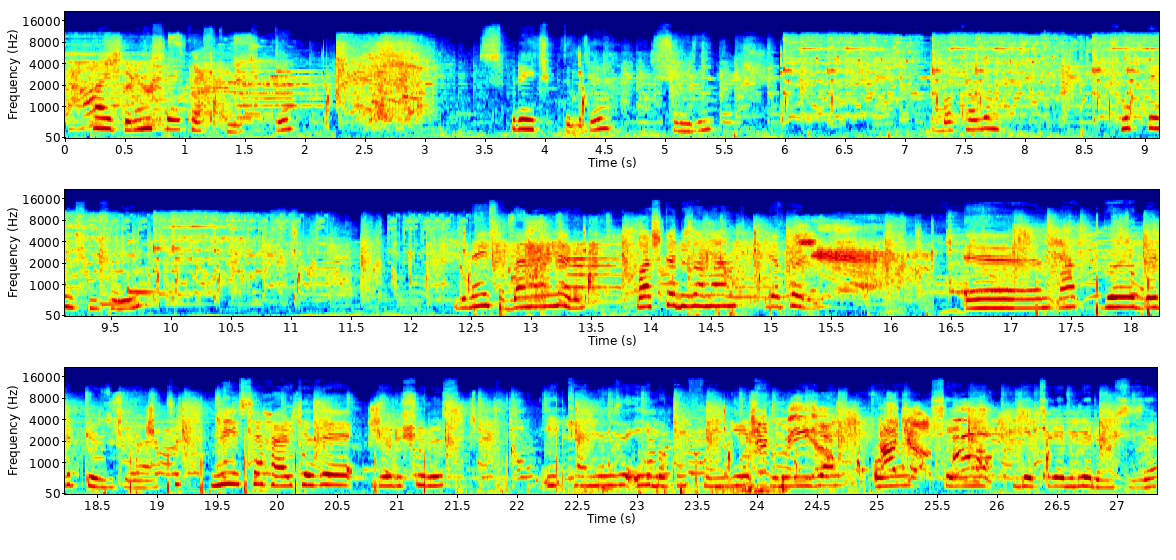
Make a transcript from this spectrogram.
Piper'ın şey kostümü çıktı. Sprey çıktı bir de. Şeyin. Bakalım. Çok değişmiş oyun. Bu neyse ben oynarım. Başka bir zaman yaparım. Ee, böyle garip gözüküyor artık. Neyse herkese görüşürüz. Kendinize iyi bakın. Fengi fullleyeceğim. Onun şeyini getirebilirim size.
